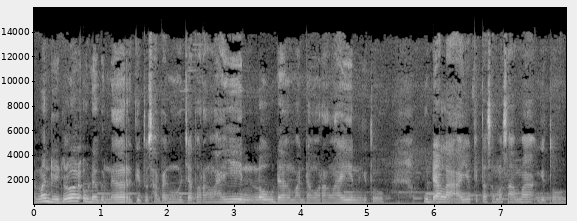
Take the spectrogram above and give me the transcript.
Emang diri lo udah bener gitu sampai ngehujat orang lain lo udah mandang orang lain gitu udahlah ayo kita sama-sama gitu.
